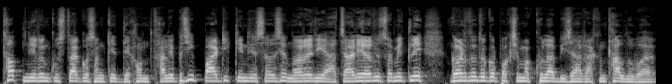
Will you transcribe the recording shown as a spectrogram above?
थप निरङ्कुशताको संकेत देखाउन थालेपछि पार्टी केन्द्रीय सदस्य नरहरी आचार्यहरू समेतले गणतन्त्रको पक्षमा खुला विचार राख्न थाल्नुभयो।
